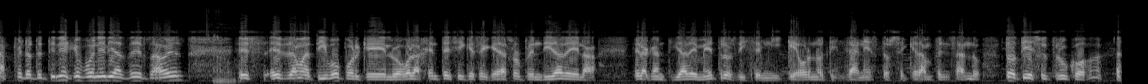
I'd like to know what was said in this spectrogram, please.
pero te tienes que poner y hacer, ¿sabes? Es, es llamativo porque luego la gente sí que se queda sorprendida de la, de la cantidad de metros, dicen, ni qué horno tendrán estos, se quedan pensando, todo tiene su truco.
